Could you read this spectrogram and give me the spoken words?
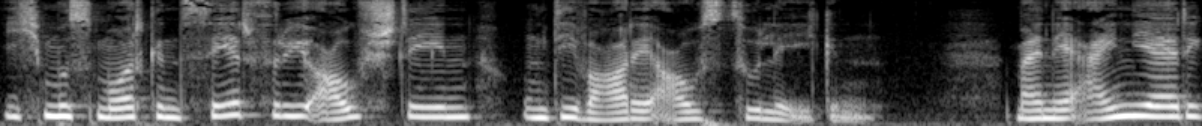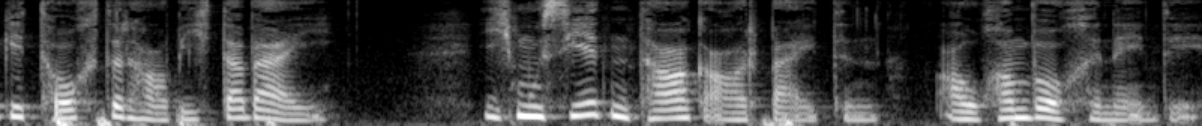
Ich muss morgens sehr früh aufstehen, um die Ware auszulegen. Meine einjährige Tochter habe ich dabei. Ich muss jeden Tag arbeiten, auch am Wochenende.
